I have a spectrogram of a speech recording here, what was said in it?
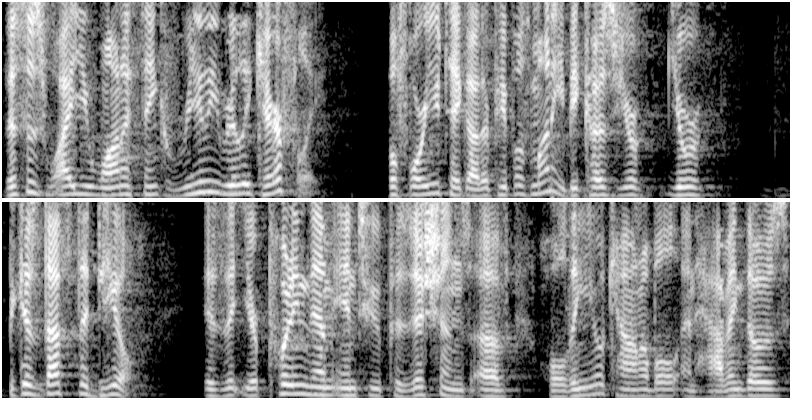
this is why you want to think really, really carefully before you take other people's money because you're you're because that's the deal is that you're putting them into positions of holding you accountable and having those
